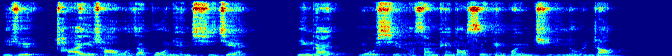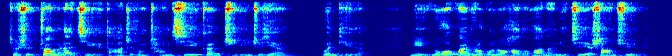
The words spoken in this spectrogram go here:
你去查一查，我在过年期间应该有写了三篇到四篇关于止盈的文章。就是专门来解答这种长期跟止盈之间问题的。你如果关注了公众号的话呢，你直接上去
